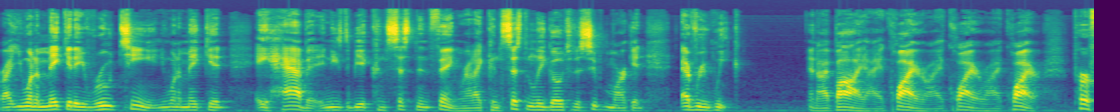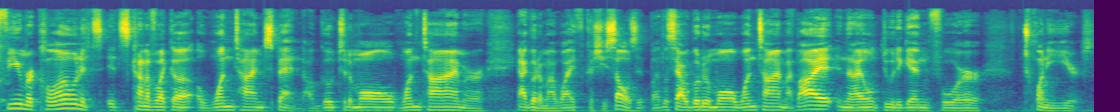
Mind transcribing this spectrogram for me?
right? You want to make it a routine. You want to make it a habit. It needs to be a consistent thing, right? I consistently go to the supermarket every week and I buy, I acquire, I acquire, I acquire. Perfume or cologne, it's it's kind of like a, a one-time spend. I'll go to the mall one time, or I go to my wife because she sells it. But let's say I'll go to the mall one time, I buy it, and then I don't do it again for 20 years.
